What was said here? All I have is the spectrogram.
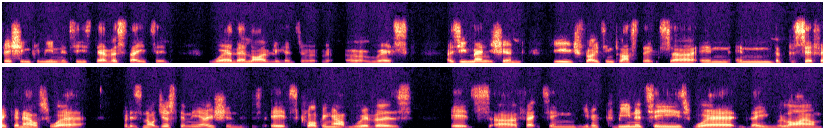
fishing communities devastated, where their livelihoods are at, are at risk. As you mentioned, huge floating plastics uh, in, in the Pacific and elsewhere. But it's not just in the oceans, it's clogging up rivers. It's uh, affecting, you know, communities where they rely on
